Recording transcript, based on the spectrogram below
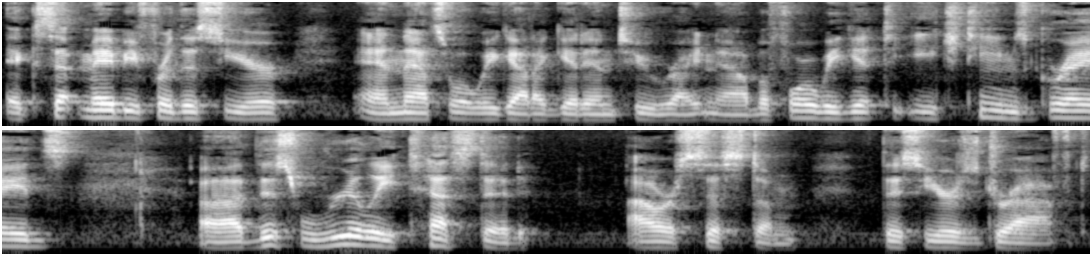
except maybe for this year, and that's what we got to get into right now. Before we get to each team's grades, uh, this really tested our system this year's draft,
